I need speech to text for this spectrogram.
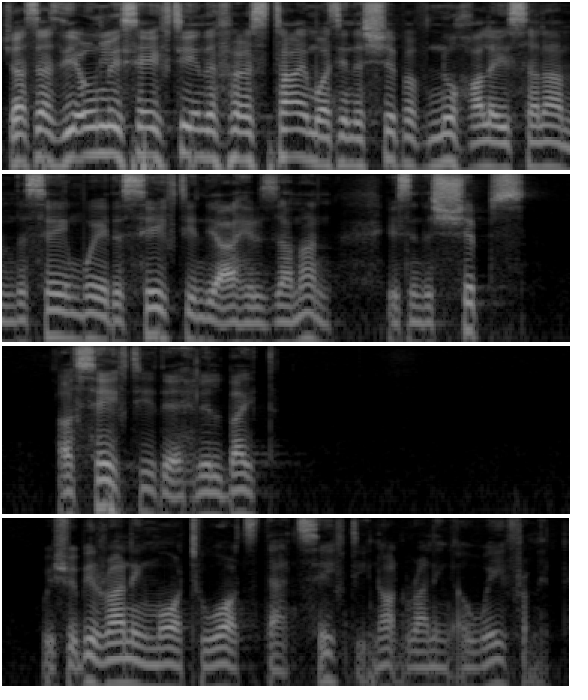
Just as the only safety in the first time was in the ship of Nuh alayhi salam, the same way the safety in the Ahir Zaman is in the ships of safety, the Ahlul Bayt. We should be running more towards that safety, not running away from it.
